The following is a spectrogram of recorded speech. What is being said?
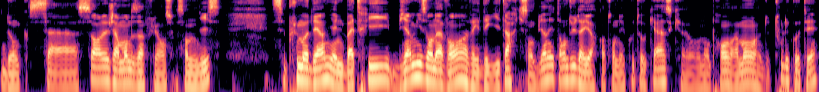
Donc ça sort légèrement des influences 70. C'est plus moderne, il y a une batterie bien mise en avant avec des guitares qui sont bien étendues d'ailleurs quand on écoute au casque, on en prend vraiment de tous les côtés.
